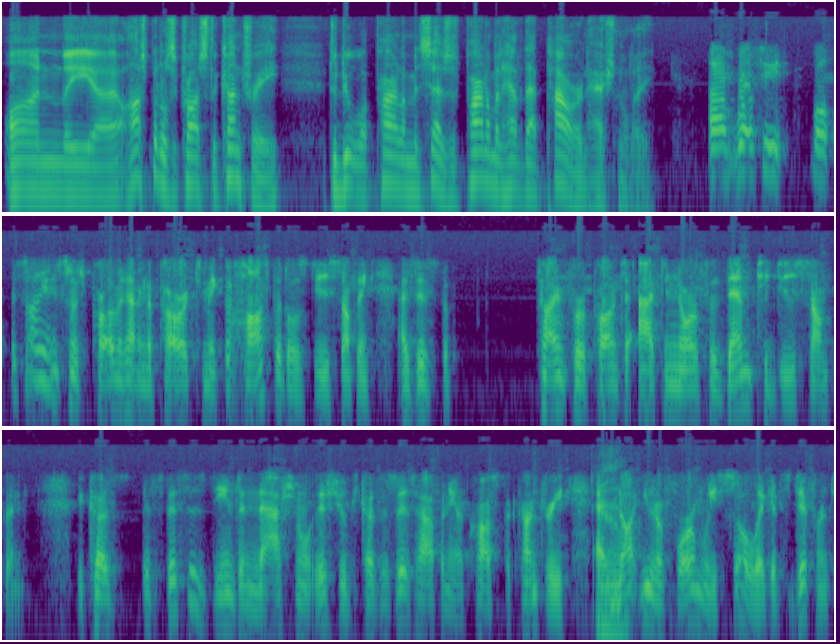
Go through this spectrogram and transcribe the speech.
on the uh, hospitals across the country to do what Parliament says? Does Parliament have that power nationally? Um, well, see, well, it's not even so much Parliament having the power to make the hospitals do something as it's the time for Parliament to act in order for them to do something. Because if this is deemed a national issue, because this is happening across the country and Yeah. not uniformly so, like it's different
